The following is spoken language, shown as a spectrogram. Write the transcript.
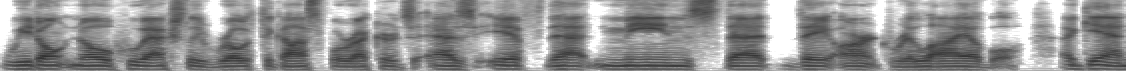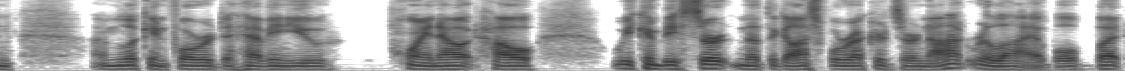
we don't know who actually wrote the gospel records as if that means that they aren't reliable. Again, I'm looking forward to having you point out how we can be certain that the gospel records are not reliable, but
